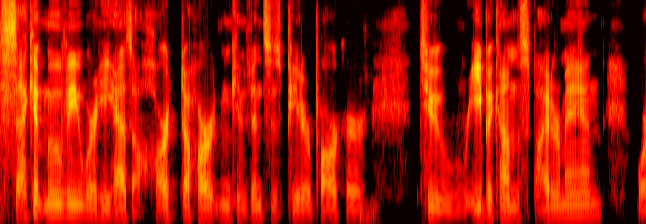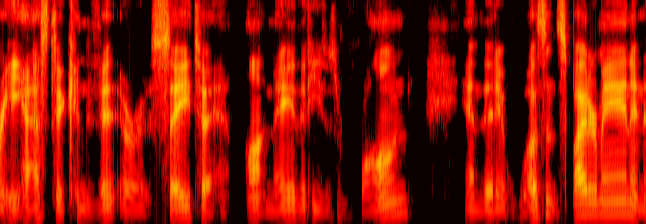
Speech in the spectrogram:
the second movie where he has a heart to heart and convinces Peter Parker to re-become Spider-Man, where he has to convince or say to Aunt May that he's wrong and that it wasn't Spider-Man, and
